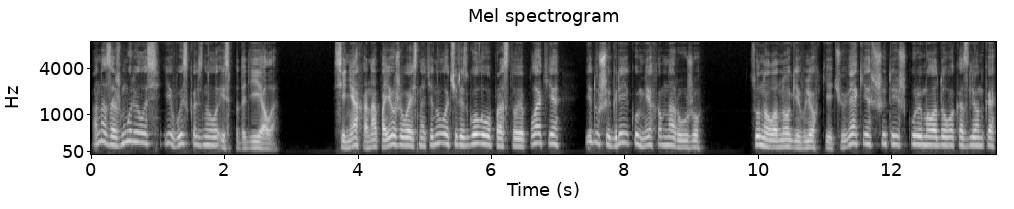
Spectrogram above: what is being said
Она зажмурилась и выскользнула из-под одеяла. В синях она, поеживаясь, натянула через голову простое платье и душегрейку мехом наружу, сунула ноги в легкие чувяки, сшитые шкуры молодого козленка,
